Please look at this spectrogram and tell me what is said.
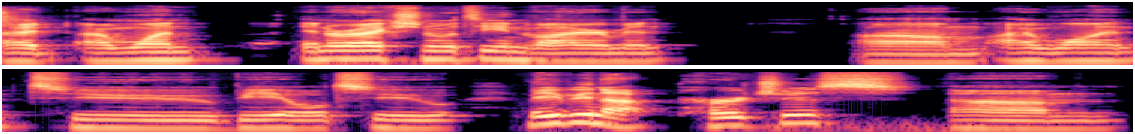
I I want interaction with the environment. Um, I want to be able to maybe not purchase. Um,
